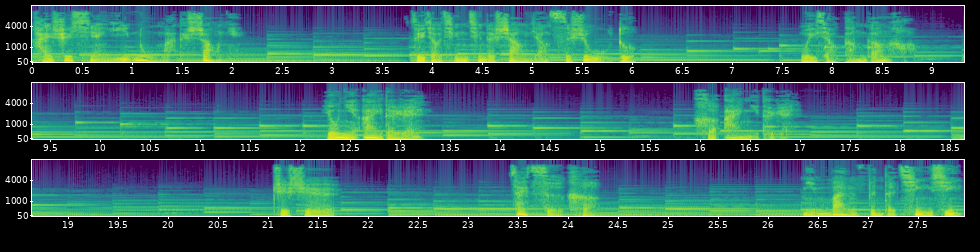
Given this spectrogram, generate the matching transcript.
还是鲜衣怒马的少年，嘴角轻轻的上扬四十五度，微笑刚刚好，有你爱的人和爱你的人，只是在此刻。你万分的庆幸，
